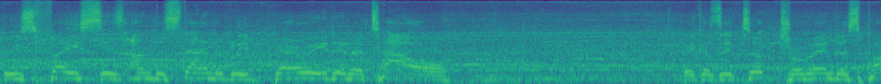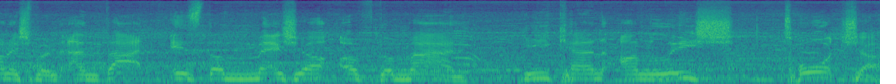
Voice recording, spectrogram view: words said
whose face is understandably buried in a towel because it took tremendous punishment, and that is the measure of the man. He can unleash torture.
